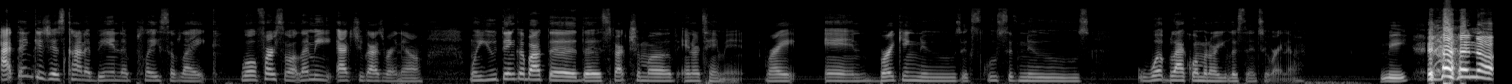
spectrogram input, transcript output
I think it's just kind of being a place of like, well, first of all, let me ask you guys right now. When you think about the the spectrum of entertainment, right? And breaking news, exclusive news, what black woman are you listening to right now? Me? no, um,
